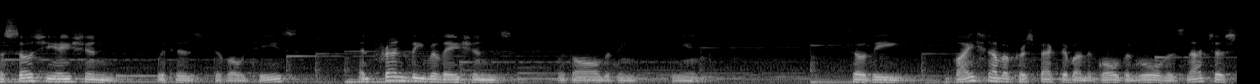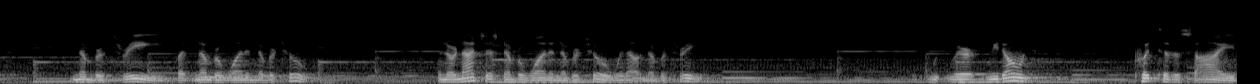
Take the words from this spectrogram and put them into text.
association with his devotees, and friendly relations with all living beings. So the Vaishnava perspective on the Golden Rule is not just number three, but number one and number two. And or not just number one and number two without number three. We're, we don't put to the side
